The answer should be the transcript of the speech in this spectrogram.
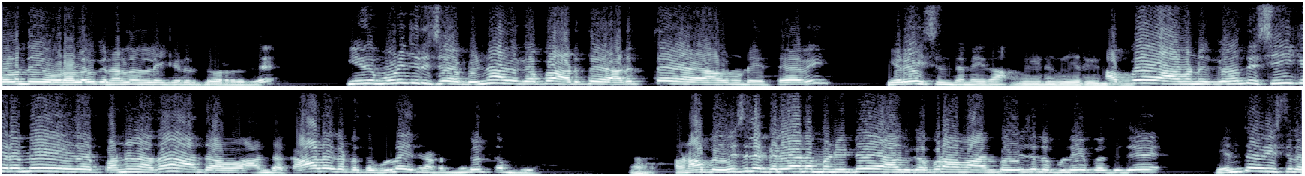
குழந்தையை ஓரளவுக்கு நல்ல நிலைக்கு எடுத்து வர்றது இது முடிஞ்சிருச்சு அப்படின்னா அதுக்கப்புறம் அடுத்த அடுத்த அவனுடைய தேவை இறை சிந்தனை தான் வீடு வேறு. அப்ப அவனுக்கு வந்து சீக்கிரமே இதை பண்ணினாதான் அந்த அந்த காலகட்டத்துக்குள்ள இதை நட நிகழ்த்த முடியும். அவன் நாற்பது வயசுல கல்யாணம் பண்ணிட்டு அதுக்கப்புறம் அவன் ஐம்பது வயசுல பிள்ளைய பார்த்துட்டு எந்த வயசுல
